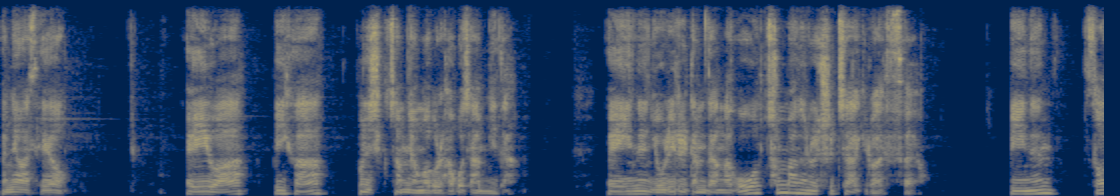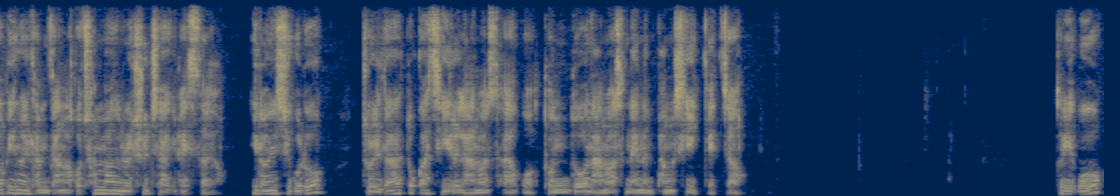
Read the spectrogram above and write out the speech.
안녕하세요. A와 B가 분식점 영업을 하고자 합니다. A는 요리를 담당하고 천만 원을 출자하기로 했어요. B는 서빙을 담당하고 천만 원을 출자하기로 했어요. 이런 식으로 둘 다 똑같이 일을 나눠서 하고 돈도 나눠서 내는 방식이 있겠죠. 그리고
